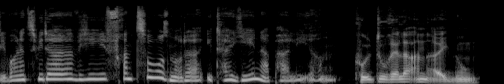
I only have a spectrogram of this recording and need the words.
Die wollen jetzt wieder wie Franzosen oder Italiener parlieren. Kulturelle Aneignung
